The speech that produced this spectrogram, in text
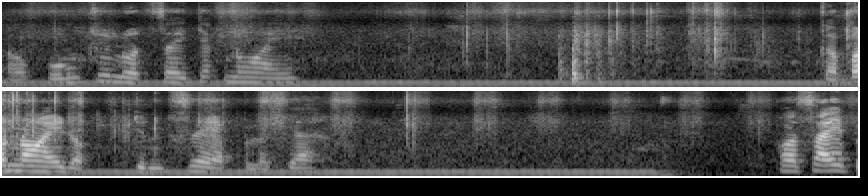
เอาผงชูรสใส่จักหน่อยกับบ่น้อยดอกจนแซ่บละจ้ะ พอใส่ไป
